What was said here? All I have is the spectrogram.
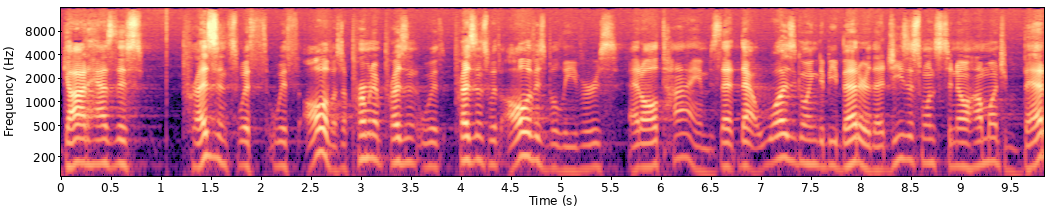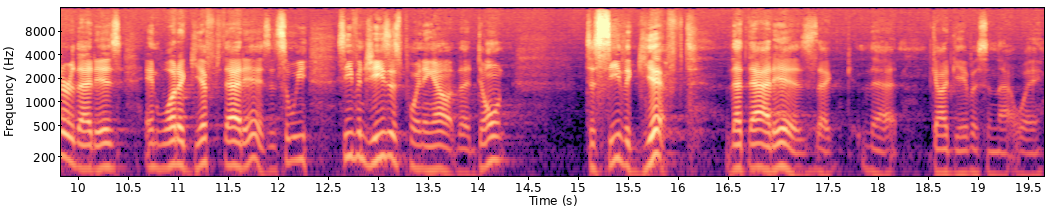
God has this presence with, with all of us, a permanent present with, presence with all of his believers at all times. That that was going to be better. That Jesus wants to know how much better that is and what a gift that is. And so we see even Jesus pointing out that don't to see the gift that that is that that God gave us in that way.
